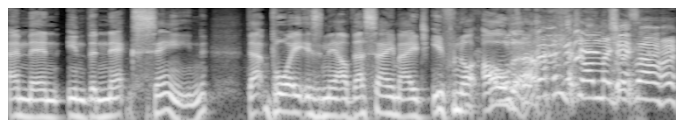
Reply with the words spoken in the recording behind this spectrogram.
And then in the next scene. That boy is now the same age, if not older. John Leguizamo.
